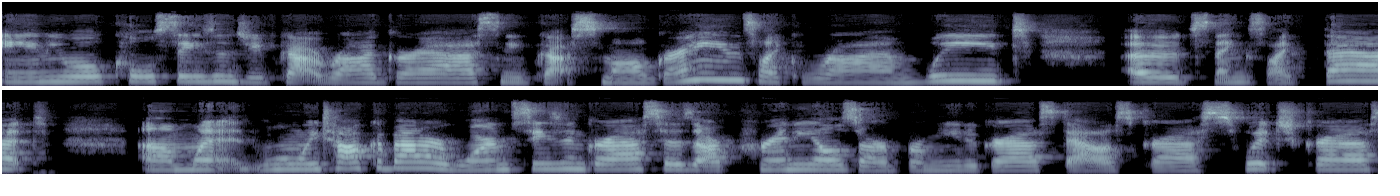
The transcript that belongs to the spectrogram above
annual cool seasons, you've got ryegrass and you've got small grains like rye and wheat, oats, things like that. Um, when, when we talk about our warm season grasses, our perennials are Bermuda grass, Dallas grass, switchgrass,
